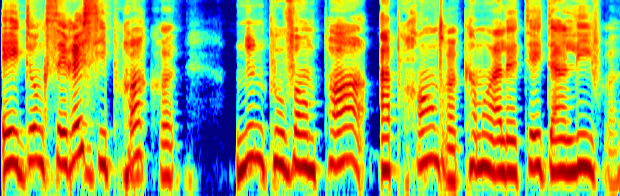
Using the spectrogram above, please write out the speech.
Et donc c'est réciproque. Nous ne pouvons pas apprendre comment elle était d'un livre.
